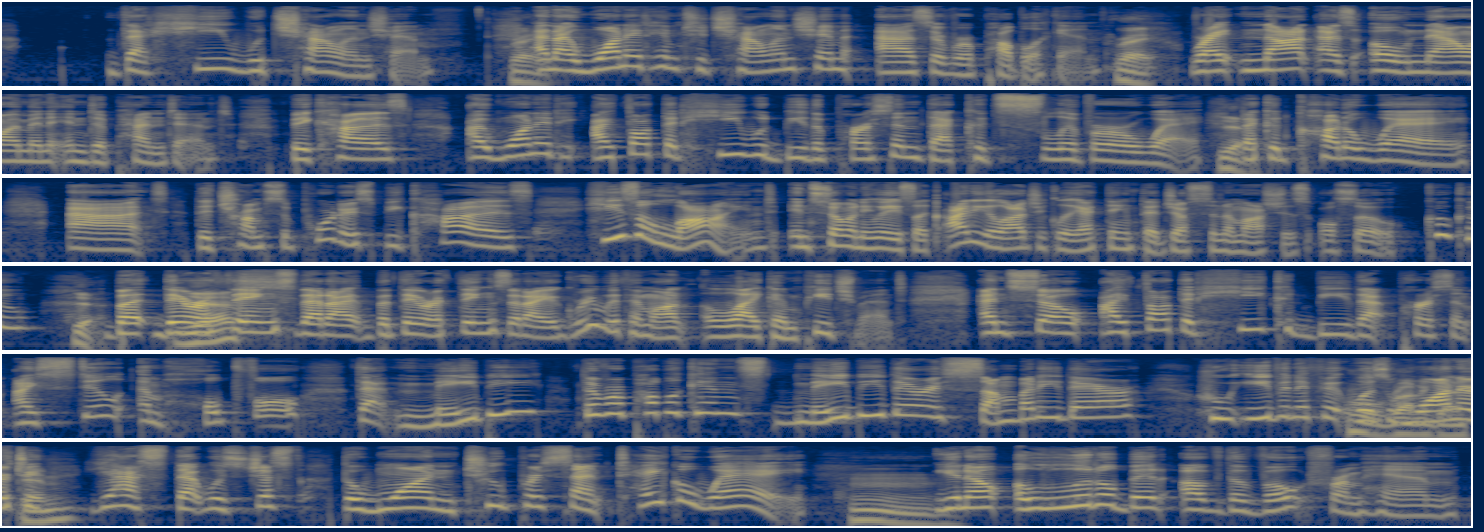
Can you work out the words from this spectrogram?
that he would challenge him. Right. And I wanted him to challenge him as a Republican Right. right? Not as, oh, now I'm an independent. Because I wanted, I thought that he would be the person that could sliver away, Yeah. that could cut away at the Trump supporters because he's aligned in so many ways. Like ideologically, I think that Justin Amash is also cuckoo. Yeah. But there are things that I, but there are things that I agree with him on, like impeachment. And so I thought that he could be that person. I still am hopeful that maybe the Republicans, maybe there is somebody there who, even if it was one or two, him? yes, that was just the one, 2%, take away, hmm. you know, a little bit of the vote from him,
